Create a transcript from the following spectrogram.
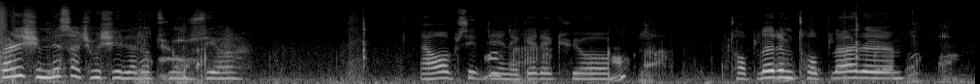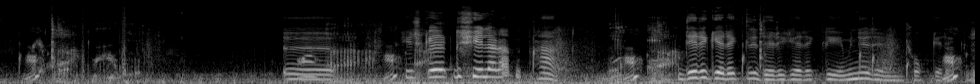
Kardeşim ne saçma şeyler atıyorsunuz ya. Ya obsidiyene gerek yok. Toplarım toplarım. Ee, hiç gerekli şeyler at... Ha. Deri gerekli, deri gerekli. Yemin ederim çok gerekli.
